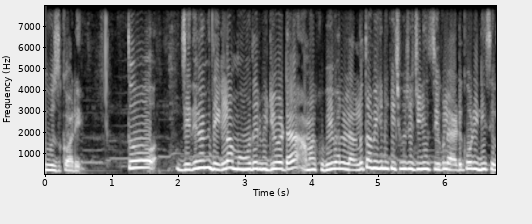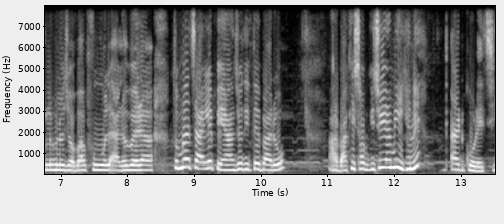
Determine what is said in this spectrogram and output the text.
ইউজ করে। তো যেদিন আমি দেখলাম মহুদের ভিডিওটা, আমার খুবই ভালো লাগল। তো আমি এখানে কিছু কিছু জিনিস যেগুলো অ্যাড করিনি, সেগুলো হলো জবা ফুল অ্যালোভেরা তোমরা চাইলে পেঁয়াজও দিতে পারো। আর বাকি সব কিছুই আমি এখানে অ্যাড করেছি।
